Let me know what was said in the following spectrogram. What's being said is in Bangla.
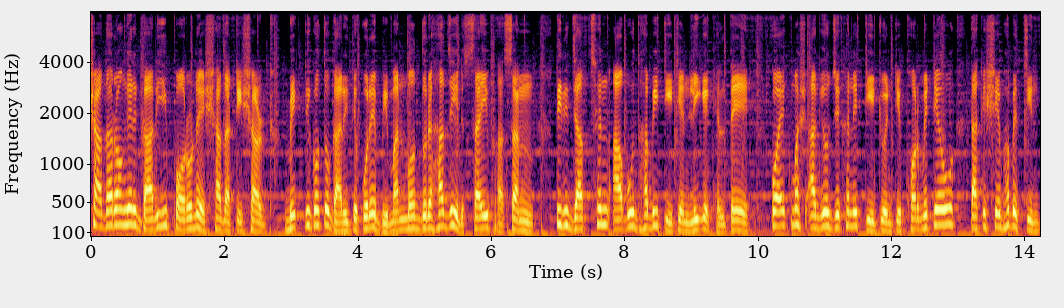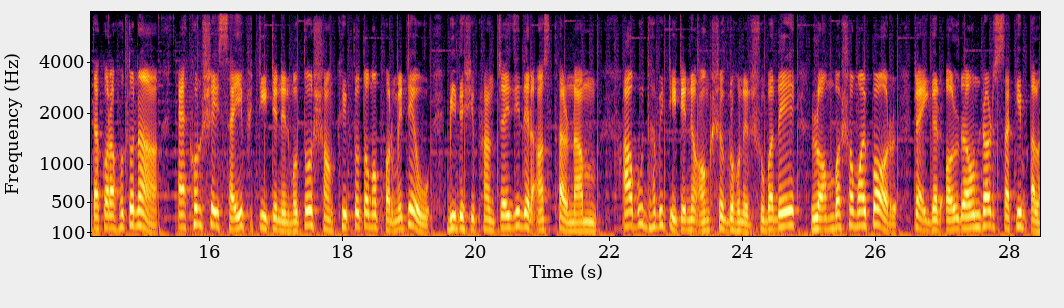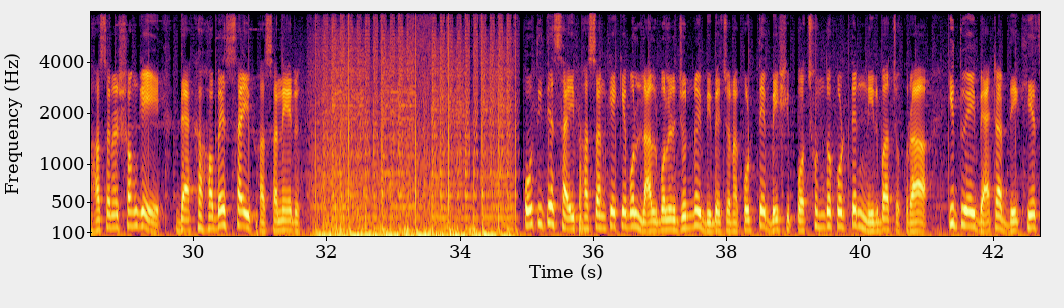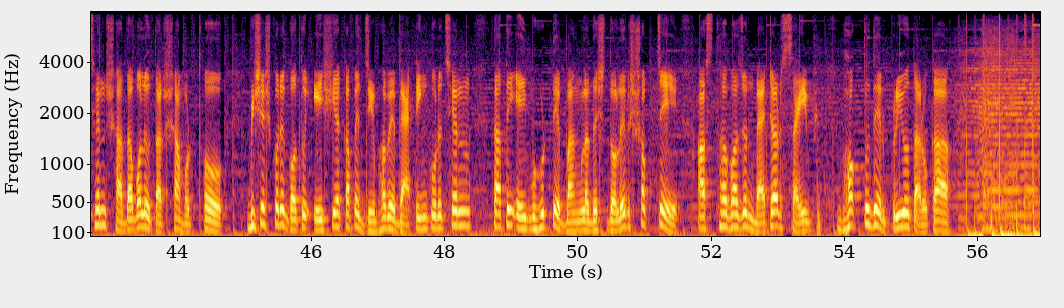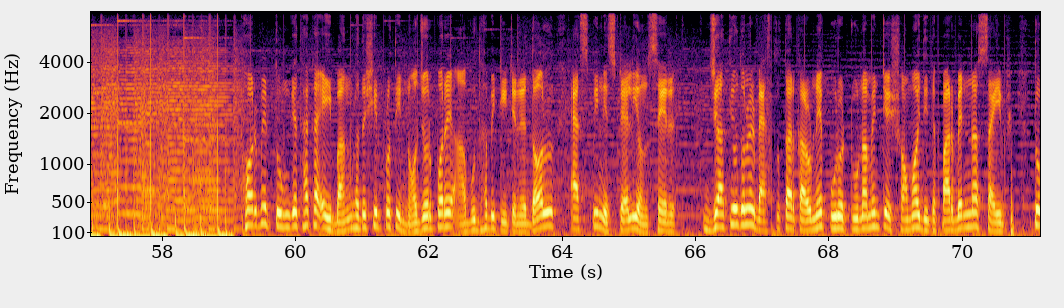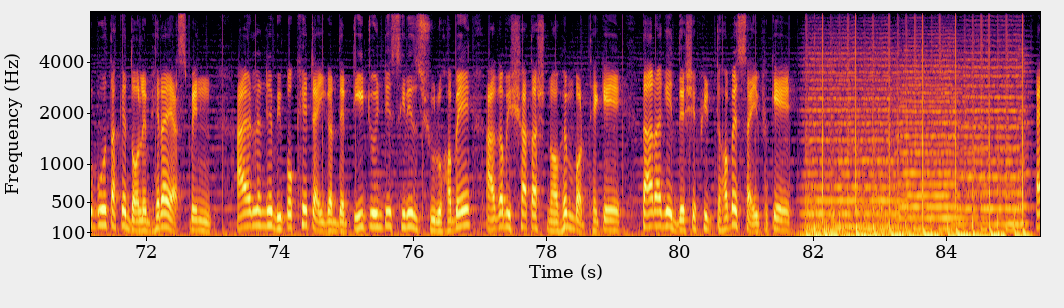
সাদা রঙের গাড়ি পরনে সাদা টি শার্ট ব্যক্তিগত গাড়িতে করে বিমানবন্দরে হাজির সাইফ হাসান। তিনি যাচ্ছেন আবু ধাবি টি টেন লিগে খেলতে। কয়েক মাস আগেও যেখানে টি টোয়েন্টি ফরম্যাটেও তাকে সেভাবে চিন্তা করা হতো না, এখন সেই সাইফ টি টেনের মতো সংক্ষিপ্ততম ফরম্যাটেও বিদেশি ফ্রাঞ্চাইজিদের আস্থার নাম। আবুধাবি টি টেনে অংশগ্রহণের সুবাদে লম্বা সময় পর টাইগার অলরাউন্ডার সাকিব আল হাসানের সঙ্গে দেখা হবে সাইফ হাসানের। অতীতে সাইফ হাসানকে কেবল লাল বলের জন্যই বিবেচনা করতে বেশি পছন্দ করতেন নির্বাচকরা। কিন্তু এই ব্যাটার দেখিয়েছেন সাদা বলেও তার সামর্থ্য। বিশেষ করে গত এশিয়া কাপে যেভাবে ব্যাটিং করেছেন, তাতে এই মুহূর্তে বাংলাদেশ দলের সবচেয়ে আস্থাভাজন ব্যাটার সাইফ, ভক্তদের প্রিয় তারকা। ফর্মের তুঙ্গে থাকা এই বাংলাদেশের প্রতি নজর পড়ে আবুধাবি টি টেনের দল অ্যাসপিন স্ট্যালিয়ন্সের জাতীয় দলের ব্যস্ততার কারণে পুরো টুর্নামেন্টে সময় দিতে পারবেন না সাইফ, তবুও তাকে দলে ভেড়ায় অ্যাসপিন। আয়ারল্যান্ডের বিপক্ষে টাইগারদের টি টোয়েন্টি সিরিজ শুরু হবে আগামী সাতাশ নভেম্বর থেকে। তার আগে দেশে ফিরতে হবে সাইফকে।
